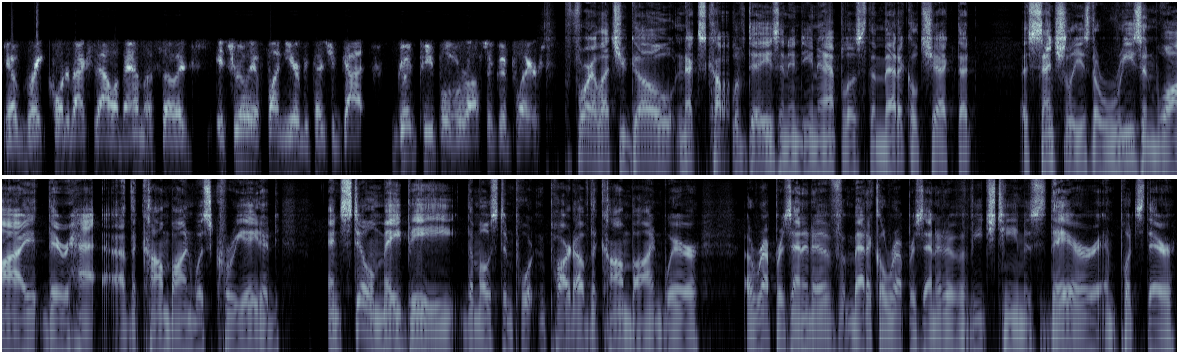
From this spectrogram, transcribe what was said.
you know, great quarterbacks at Alabama. So it's it's really a fun year because you've got good people who are also good players. Before I let you go, next couple of days in Indianapolis, the medical check that essentially is the reason why there ha- uh, the combine was created, and still may be the most important part of the combine, where a representative, a medical representative of each team is there and puts their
